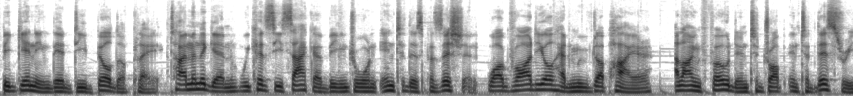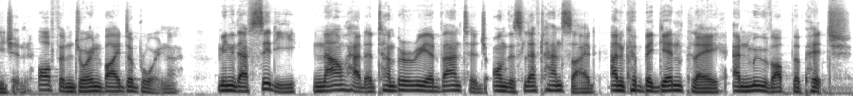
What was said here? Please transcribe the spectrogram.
beginning their deep build-up play. Time and again, we could see Saka being drawn into this position, while Gvardiol had moved up higher, allowing Foden to drop into this region, often joined by De Bruyne meaning that City now had a temporary advantage on this left hand side and could begin play and move up the pitch.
